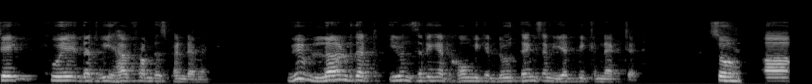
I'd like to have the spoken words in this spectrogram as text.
takeaway that we have from this pandemic. We've learned that even sitting at home, we can do things and yet be connected. So uh,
